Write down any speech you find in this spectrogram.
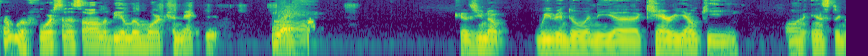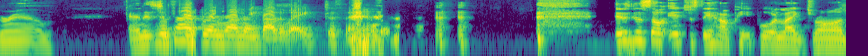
somewhat forcing us all to be a little more connected. Yes. Because you know we've been doing the uh, karaoke on Instagram, and it's Which just I've been loving, by the way. Just saying. it's just so interesting how people are like drawn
